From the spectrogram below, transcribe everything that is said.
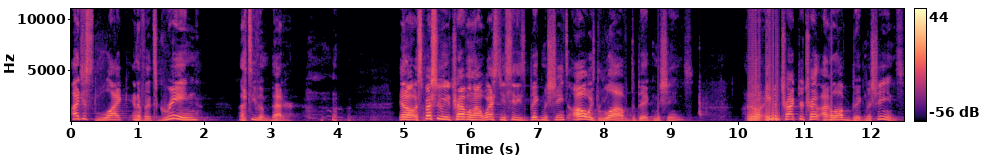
I just like, and if it's green, that's even better. you know, especially when you're traveling out west and you see these big machines. I always loved the big machines. Even tractor trailer, I love big machines.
